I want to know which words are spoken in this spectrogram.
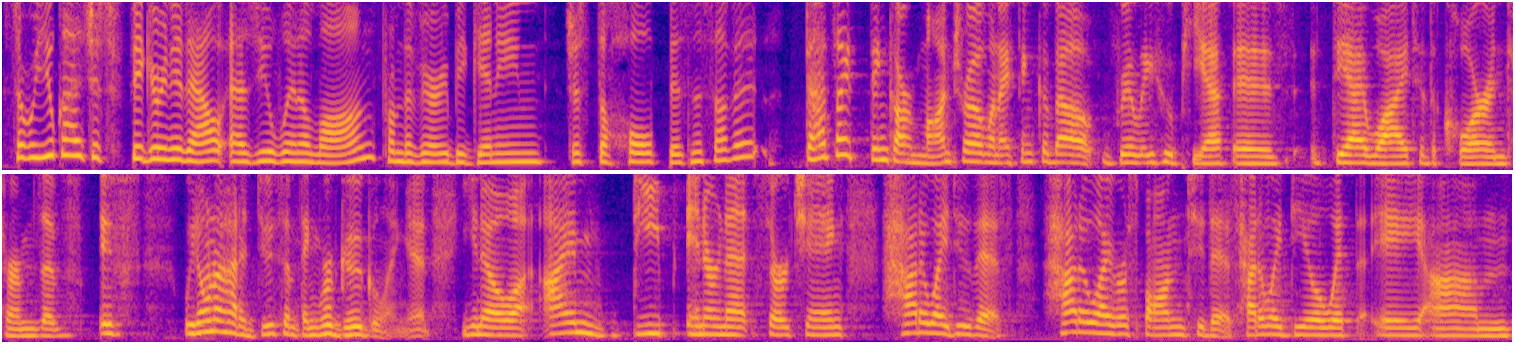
So were you guys just figuring it out as you went along from the very beginning, just the whole business of it? That's, I think, our mantra when I think about really who PF is DIY to the core in terms of if we don't know how to do something, we're Googling it. You know, I'm deep internet searching. How do I do this? How do I respond to this? How do I deal with a um,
